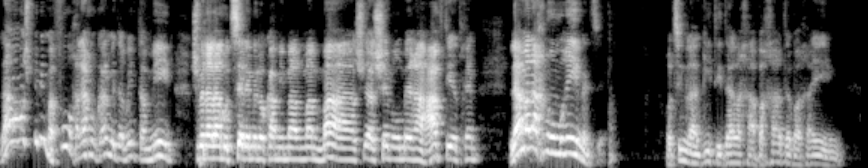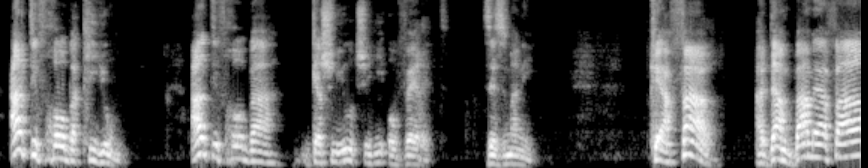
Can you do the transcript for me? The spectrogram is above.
למה משפילים? הפוך, אנחנו כאן מדברים תמיד שבן אדם הוא צלם אלוקם ממעל ממש והשם אומר אהבתי אתכם. למה אנחנו אומרים את זה? רוצים להגיד תדע לך בחרת בחיים אל תבחור בקיום, אל תבחור בגשמיות שהיא עוברת, זה זמני. כעפר, אדם בא מעפר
